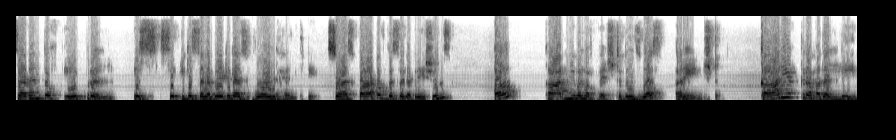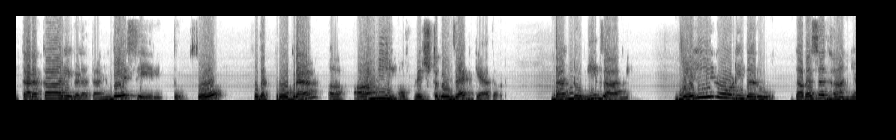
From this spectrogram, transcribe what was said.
seventh of April is it is celebrated as world health day so as part of the celebrations a carnival of vegetables was arranged ಕಾರ್ಯಕ್ರಮದಲ್ಲಿ ತರಕಾರಿಗಳ ದಂಡೆ ಸೇರಿತ್ತು. So for that program army of vegetables at gathered ದಂಡು ಮೀನ್ಸ್ ಆರ್ಮಿ ಎಲ್ಲಿ ನೋಡಿದರೂ ದವಸ ಧಾನ್ಯ,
